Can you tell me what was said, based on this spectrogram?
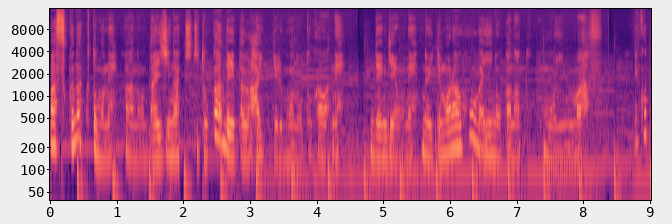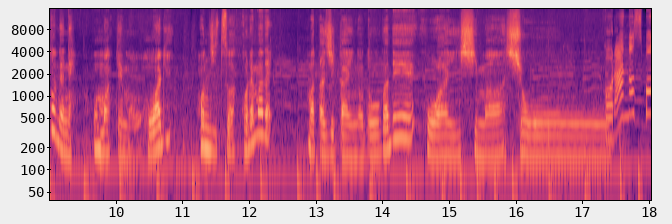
まあ少なくともね、あの大事な機器とかデータが入ってるものとかはね、電源をね、抜いてもらう方がいいのかなと思います。ってことでね、おまけも終わり。本日はこれまで。また次回の動画でお会いしましょう。ご覧のスポン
